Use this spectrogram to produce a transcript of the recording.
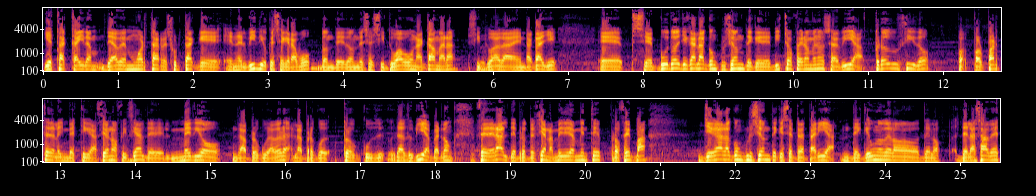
Y estas caídas de aves muertas resulta que en el vídeo que se grabó, donde, donde se situaba una cámara situada en la calle, eh, se pudo llegar a la conclusión de que dicho fenómeno se había producido por, parte de la investigación oficial del medio la procuradora la procuraduría perdón federal de protección al medio ambiente Profepa llega a la conclusión de que se trataría de que uno de los, de los de las aves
